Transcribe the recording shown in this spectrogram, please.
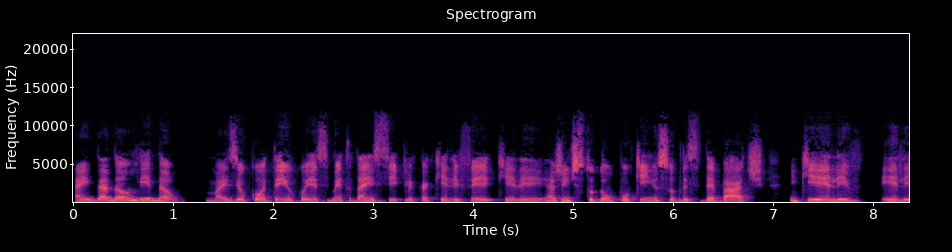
Ainda não li, não. Mas eu tenho conhecimento da encíclica que ele fez, que ele, a gente estudou um pouquinho sobre esse debate, em que ele, ele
